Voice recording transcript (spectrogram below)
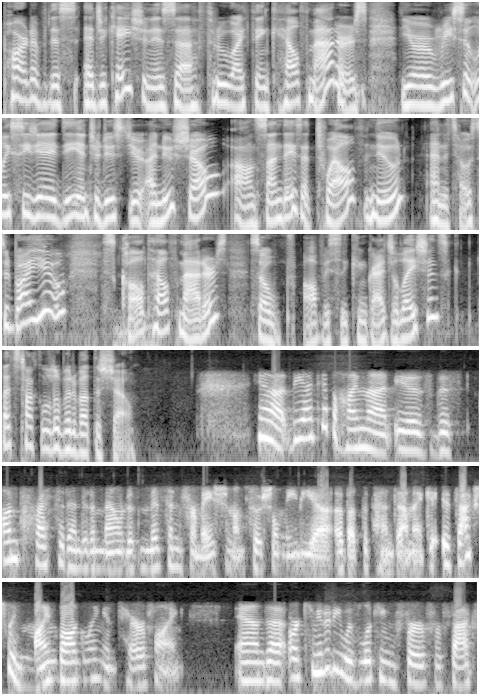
part of this education is uh, through, I think, Health Matters. Your recently CJAD introduced your a new show on Sundays at 12 noon and it's hosted by you. It's called Health Matters. So, obviously, congratulations. Let's talk a little bit about the show. Yeah, the idea behind that is this unprecedented amount of misinformation on social media about the pandemic. It's actually mind boggling and terrifying. And uh, our community was looking for, for facts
